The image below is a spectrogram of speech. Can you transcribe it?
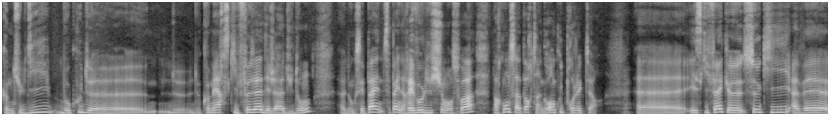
comme tu le dis, beaucoup de, commerces qui faisaient déjà du don. donc, ce n'est pas une révolution en soi. Par contre, ça apporte un grand coup de projecteur. Euh, et ce qui fait que ceux qui avaient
